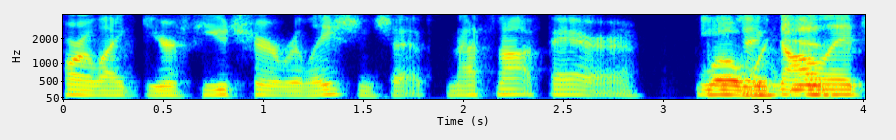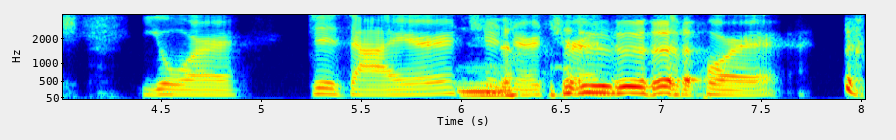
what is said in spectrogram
for like your future relationships and that's not fair. You Well, need to which is- acknowledge your desire to No. nurture and support.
